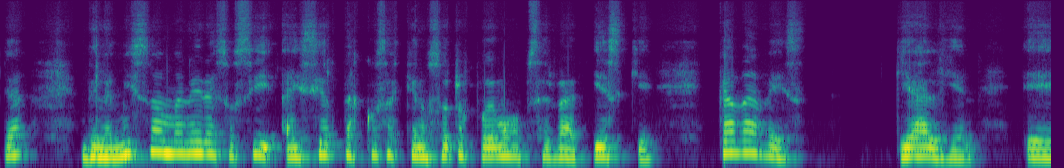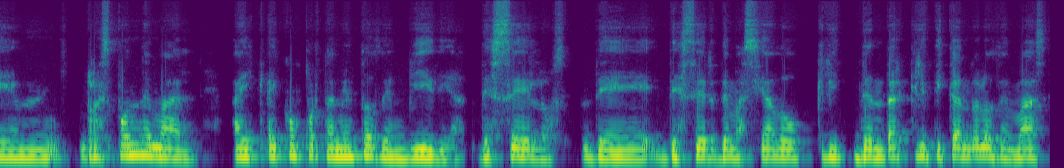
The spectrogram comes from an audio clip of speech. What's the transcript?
¿ya? De la misma manera, eso sí, hay ciertas cosas que nosotros podemos observar y es que cada vez que alguien em, responde mal, hay, hay, comportamientos de envidia, de celos, de, de, ser demasiado, de andar criticando a los demás,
